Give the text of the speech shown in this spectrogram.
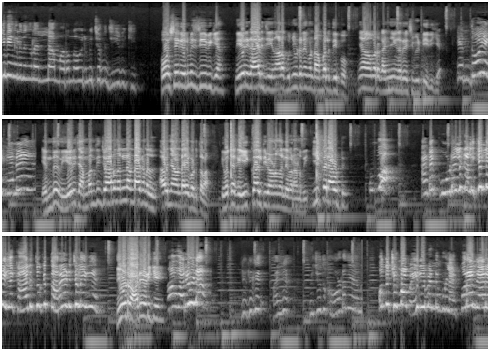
ഇനിയെങ്കിലും നിങ്ങൾ എല്ലാം മറന്ന് ഒരുമിച്ച് അങ്ങ് ജീവിക്കും. ഓ ശരി ഒരുമിച്ച് ജീവിക്കാം. നീ ഒരു കാര്യം ചെയ്യും. നാളെ കുഞ്ഞുട്ടനെ കൊണ്ട് അമ്പലത്തിൽ പോ. ഞാൻ അവർ കഞ്ഞിയും കറി വെച്ച് വീട്ടിൽ ഇരിക്കാം. എന്തോ എങ്ങനെ? എന്ത്? നീ ഒരു ചമ്മന്തി ചോറും നല്ല ഉണ്ടാക്കണത്? അത് ഞാൻ ഉണ്ടാക്കി കൊടുത്തോളാം. ഇവക്കൊക്കെ ഈക്വാലിറ്റി വേണമെന്നല്ലേ പറയണത്. ഈക്വൽ ഔട്ട് അടെ കൂടുതൽ കളിക്കല്ലേ? കാലത്തൊക്കെ തറയടിച്ചളേ ഞാൻ നീ ഇവിടെ ആടി അടിക്കേ. ആ വരൂടാ കോടതിയാണ്. ഒന്ന് ചുമ്മാ പേരി പെണ്ണു പിള്ളേ. കുറെ നേരം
